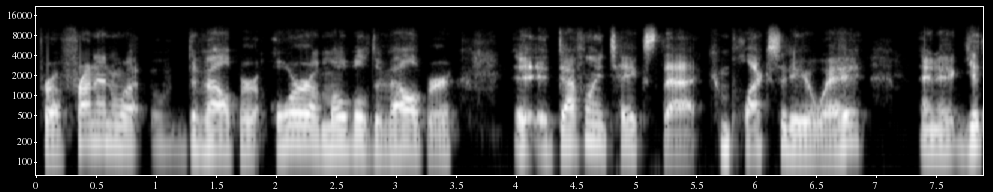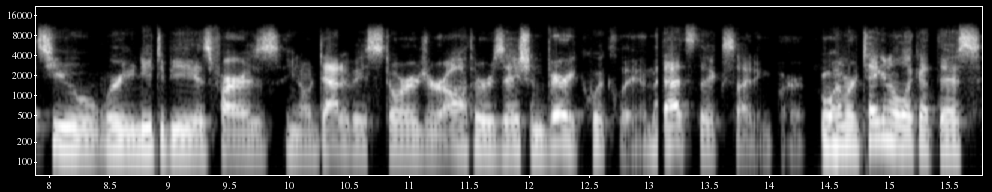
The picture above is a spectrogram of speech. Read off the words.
for a front end developer or a mobile developer. It, it definitely takes that complexity away and it gets you where you need to be as far as you know database storage or authorization very quickly and that's the exciting part when we're taking a look at this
